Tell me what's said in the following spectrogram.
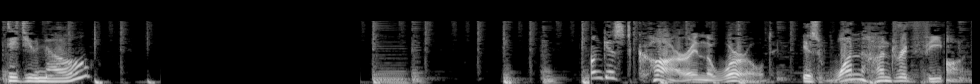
Did you know? The longest car in the world is 100 feet long.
